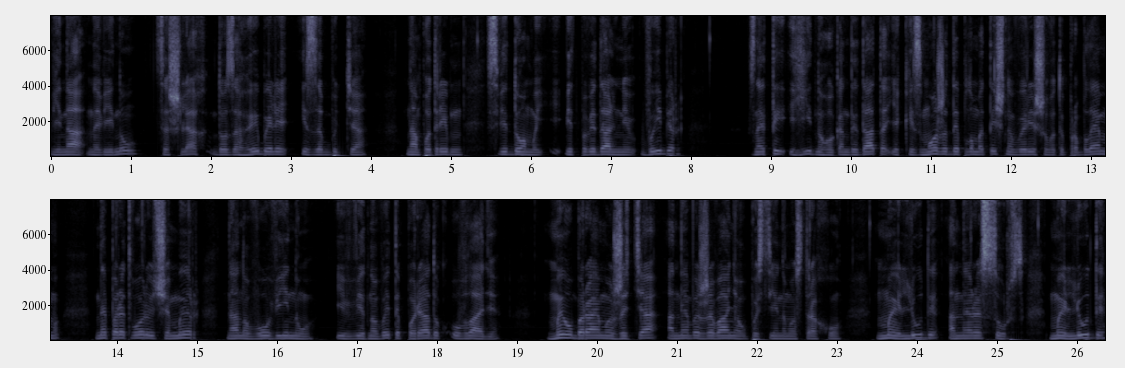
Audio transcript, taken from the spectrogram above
війна на війну це шлях до загибелі і забуття. Нам потрібен свідомий і відповідальний вибір, знайти гідного кандидата, який зможе дипломатично вирішувати проблему, не перетворюючи мир на нову війну і відновити порядок у владі. Ми обираємо життя, а не виживання у постійному страху. Ми люди, а не ресурс. Ми люди,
